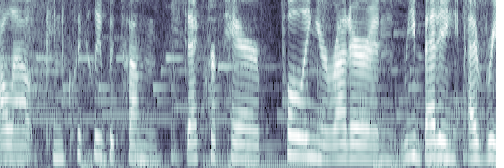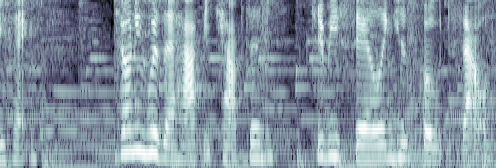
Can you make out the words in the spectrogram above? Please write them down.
Routine haul out can quickly become deck repair, pulling your rudder, and rebedding everything. Tony was a happy captain to be sailing his boat south.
